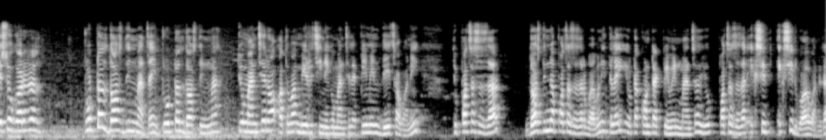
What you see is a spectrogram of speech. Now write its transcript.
यसो गरेर टोटल दस दिनमा चाहिँ टोटल दस दिनमा त्यो मान्छे र अथवा मेरो चिनेको मान्छेलाई पेमेन्ट दिएछ भने त्यो पचास हजार दस दिनमा पचास हजार भयो भने त्यसलाई एउटा कन्ट्र्याक्ट पेमेन्ट मान्छ। यो पचास हजार एक्सिड एक्सिड भयो भनेर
